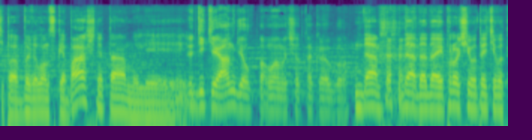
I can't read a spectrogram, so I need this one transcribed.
типа «Вавилонская башня» там, или... «Дикий ангел», по-моему, что-то такое было. Да, да, да, да, и прочие вот эти вот.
